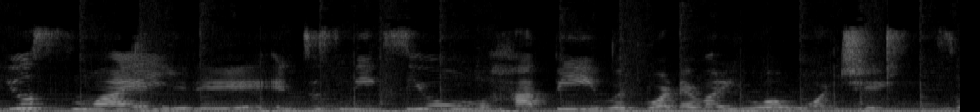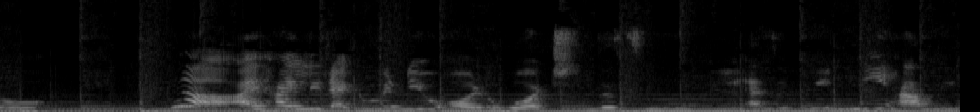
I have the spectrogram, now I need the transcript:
you smile Ray. it just makes you happy with whatever you are watching. So yeah i highly recommend you all to watch this movie as it made me happy.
